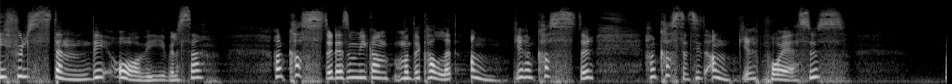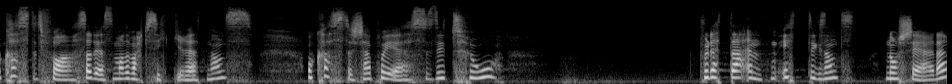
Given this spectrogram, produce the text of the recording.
I fullstendig overgivelse. Han kaster det som vi kan måtte kalle et anker. Han, kaster, han kastet sitt anker på Jesus. Og kastet fra seg det som hadde vært sikkerheten hans. Og kaster seg på Jesus i tro for dette er enten it, ikke sant? Nå skjer det.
